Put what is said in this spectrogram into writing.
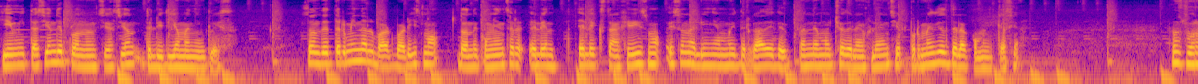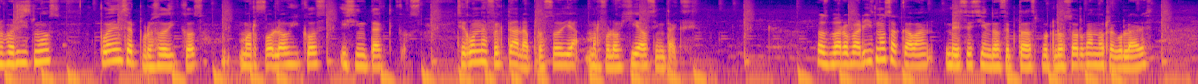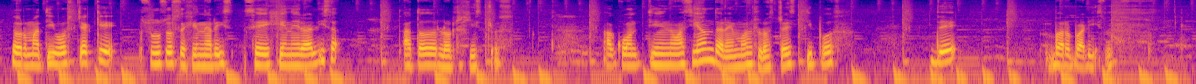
y imitación de pronunciación del idioma en inglés. Donde termina el barbarismo, donde comienza el, el extranjerismo, es una línea muy delgada y depende mucho de la influencia por medios de la comunicación. Los barbarismos pueden ser prosódicos, morfológicos y sintácticos, según afecta a la prosodia, morfología o sintaxis. Los barbarismos acaban veces siendo aceptados por los órganos regulares normativos, ya que su uso se, generaliza a todos los registros. A continuación daremos los tres tipos de barbarismo.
